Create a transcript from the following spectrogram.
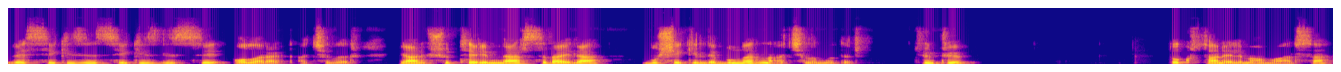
ve 8'in sekizlisi olarak açılır. Yani şu terimler sırayla bu şekilde bunların açılımıdır. Çünkü 9 tane eleman varsa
